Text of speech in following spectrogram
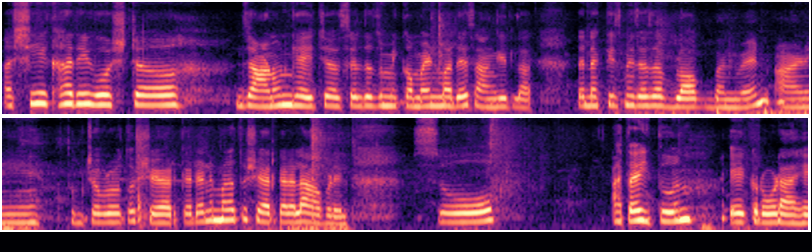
अशी एखादी गोष्ट जाणून घ्यायची असेल तर तुम्ही कमेंटमध्ये सांगितलं तर नक्कीच मी त्याचा ब्लॉग बनवेन आणि तुमच्याबरोबर तो शेअर करेन आणि मला तो शेअर करायला आवडेल. सो आता इथून एक रोड आहे.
